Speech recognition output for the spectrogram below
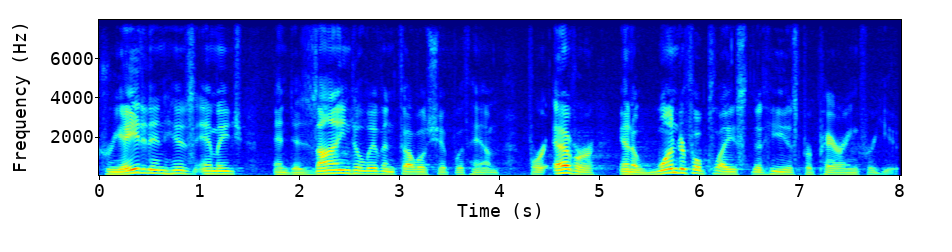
created in His image and designed to live in fellowship with Him forever in a wonderful place that He is preparing for you.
